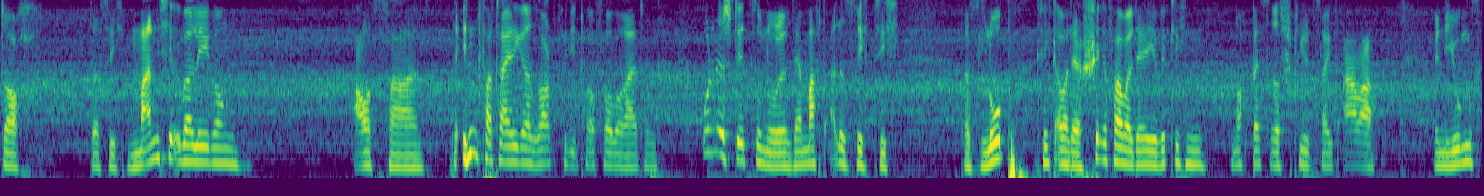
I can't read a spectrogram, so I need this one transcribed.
doch, dass sich manche Überlegungen auszahlen. Der Innenverteidiger sorgt für die Torvorbereitung. Und es steht zu null. Der macht alles richtig. Das Lob kriegt aber der Schäfer, weil der hier wirklich ein noch besseres Spiel zeigt. Aber wenn die Jungs,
